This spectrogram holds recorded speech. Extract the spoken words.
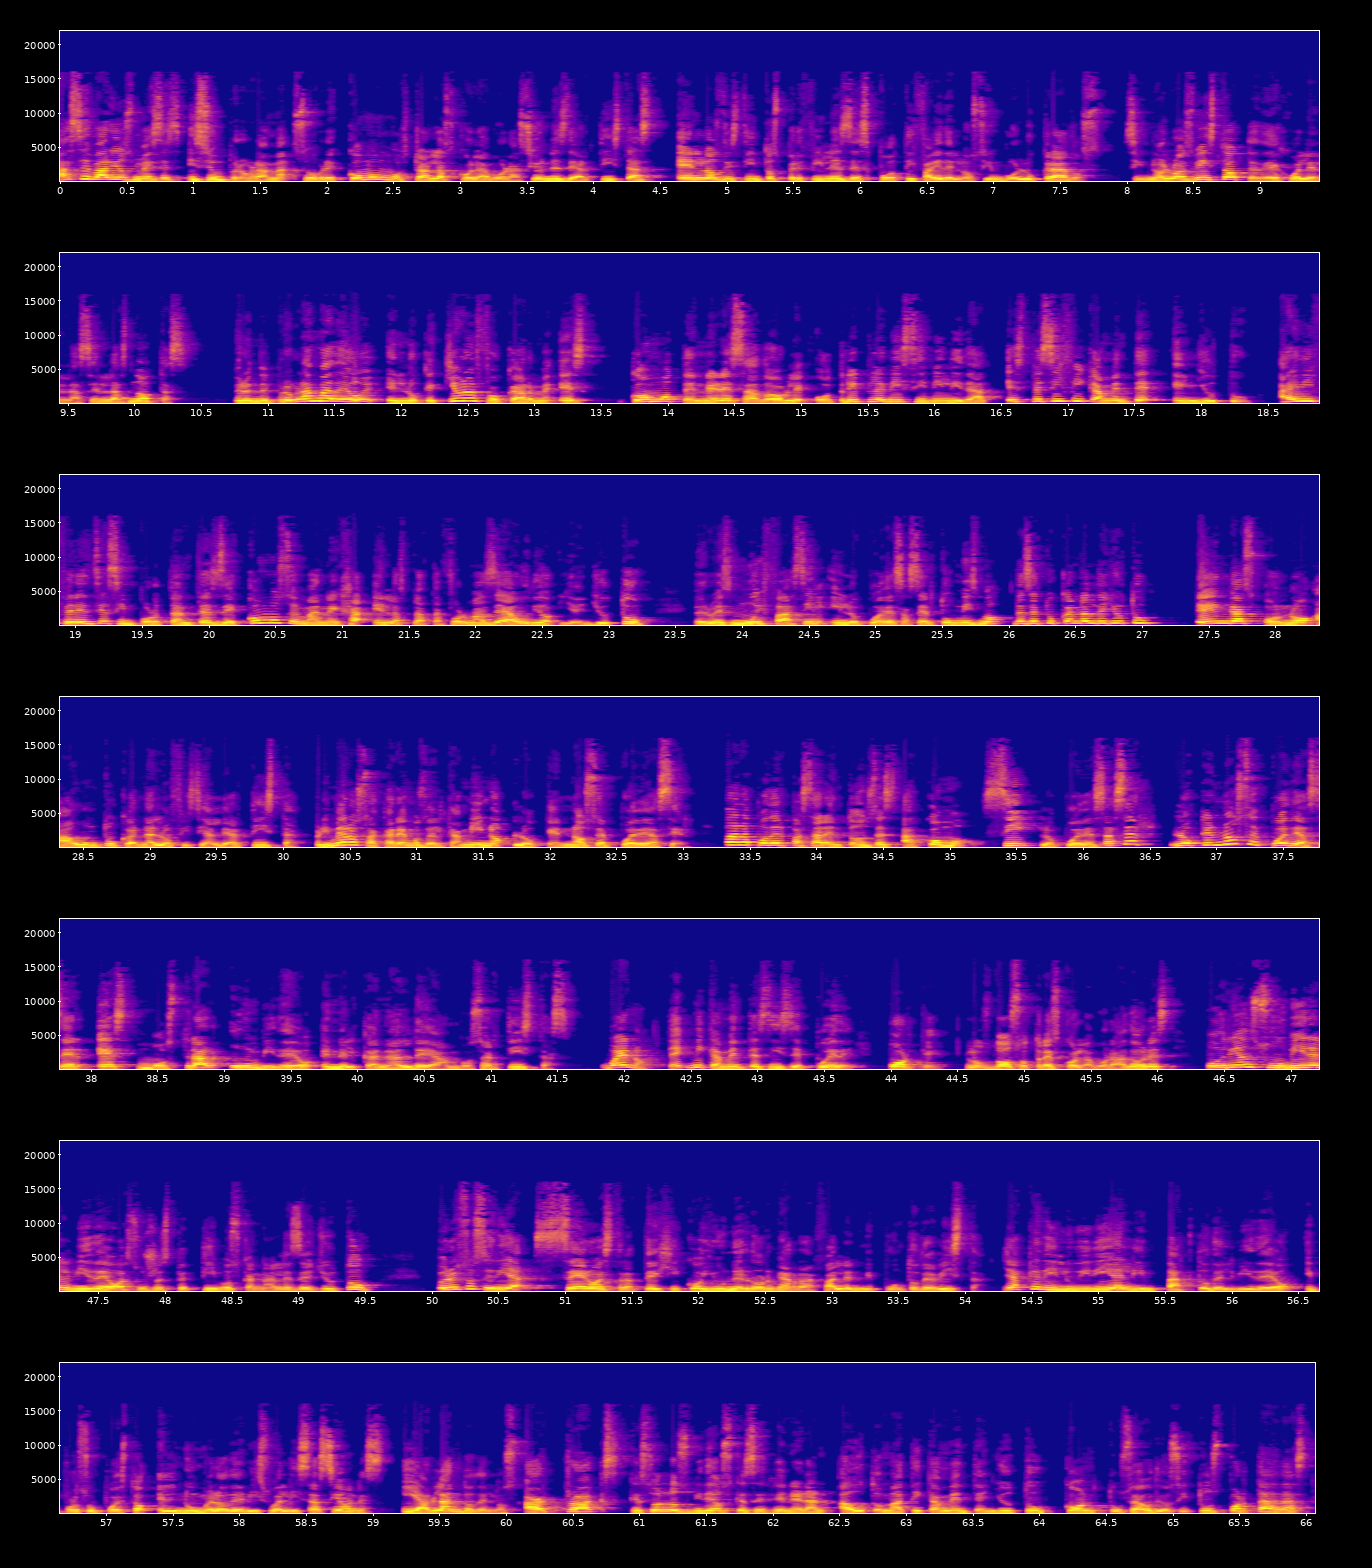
Hace varios meses hice un programa sobre cómo mostrar las colaboraciones de artistas en los distintos perfiles de Spotify de los involucrados. Si no lo has visto, te dejo el enlace en las notas. Pero en el programa de hoy, en lo que quiero enfocarme es cómo tener esa doble o triple visibilidad específicamente en YouTube. Hay diferencias importantes de cómo se maneja en las plataformas de audio y en YouTube, pero es muy fácil y lo puedes hacer tú mismo desde tu canal de YouTube tengas o no aún tu canal oficial de artista. Primero sacaremos del camino lo que no se puede hacer para poder pasar entonces a cómo sí lo puedes hacer. Lo que no se puede hacer es mostrar un video en el canal de ambos artistas. Bueno, técnicamente sí se puede, porque los dos o tres colaboradores podrían subir el video a sus respectivos canales de YouTube pero eso sería cero estratégico y un error garrafal en mi punto de vista, ya que diluiría el impacto del video y por supuesto el número de visualizaciones. Y hablando de los art tracks, que son los videos que se generan automáticamente en YouTube con tus audios y tus portadas,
